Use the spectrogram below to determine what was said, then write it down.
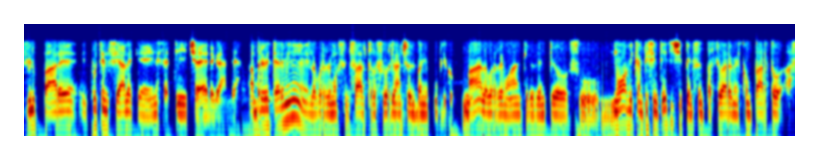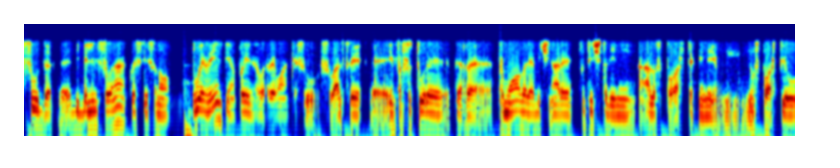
sviluppare il potenziale che in effetti c'è ed è grande. A breve termine lavoreremo senz'altro sul rilancio del bagno pubblico, ma lavoreremo anche ad esempio su nuovi campi sintetici, penso in particolare nel comparto a sud eh, di Bellinzona, questi sono due esempi, ma poi lavoreremo anche su, su altre eh, infrastrutture per eh, promuovere e avvicinare tutti i cittadini allo sport, quindi uno sport più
